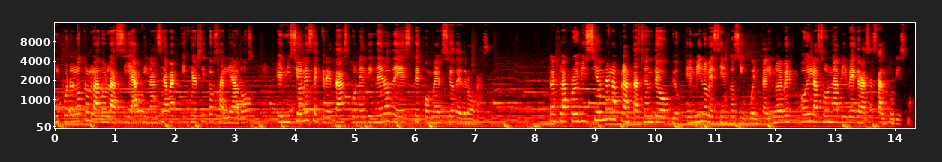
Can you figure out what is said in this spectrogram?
y por el otro lado la CIA financiaba ejércitos aliados en misiones secretas con el dinero de este comercio de drogas. Tras la prohibición de la plantación de opio en 1959, hoy la zona vive gracias al turismo.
